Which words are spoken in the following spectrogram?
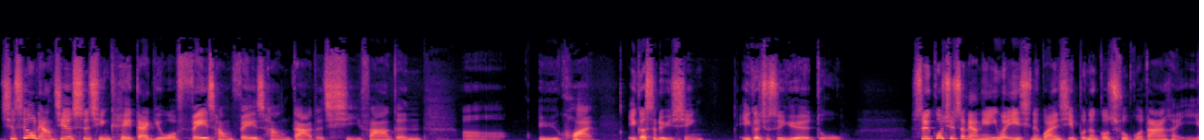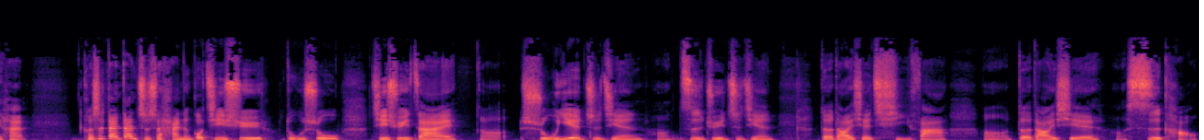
其实有两件事情可以带给我非常非常大的启发跟呃愉快，一个是旅行，一个就是阅读。所以过去这两年，因为疫情的关系，不能够出国，当然很遗憾。可是单单只是还能够继续读书，继续在、呃、书页之间啊、呃、字句之间得到一些启发，呃，得到一些、呃、思考，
